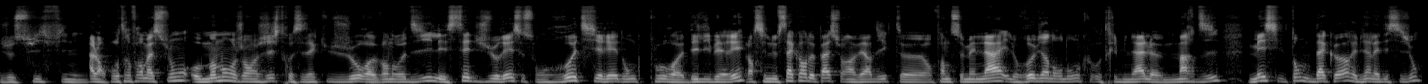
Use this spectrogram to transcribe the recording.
je suis fini. Alors pour votre information, au moment où j'enregistre ces actus du jour euh, vendredi, les sept jurés se sont retirés donc pour euh, délibérer. Alors s'ils ne s'accordent pas sur un verdict en fin de semaine-là, ils reviendront donc au tribunal mardi. Mais s'ils tombent d'accord, eh bien la décision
